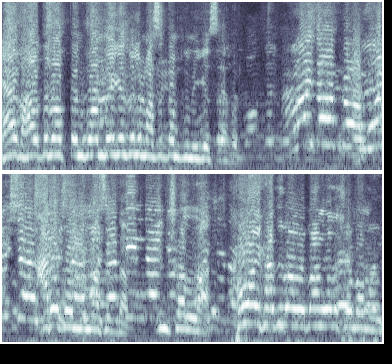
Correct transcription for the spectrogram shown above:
হ্যাঁ ভারতের রপ্তানি বন্ধ হয়ে গেছিল মাছের দাম কমে গেছে এখন। কম আরও কমবে মাছের দাম ইনশাল্লাহ। সবাই খাতে পাবে বাংলাদেশের মানুষ।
